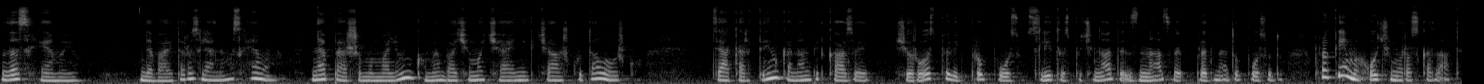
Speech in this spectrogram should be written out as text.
за схемою. Давайте розглянемо схему. На першому малюнку ми бачимо чайник, чашку та ложку. Ця картинка нам підказує, що розповідь про посуд слід розпочинати з назви предмету посуду, про який ми хочемо розказати.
